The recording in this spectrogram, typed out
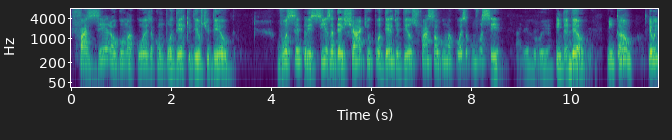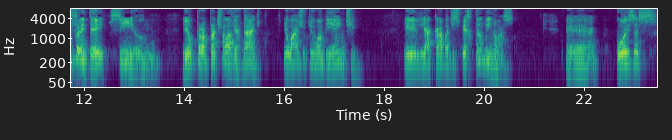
fazer alguma coisa com o poder que Deus te deu, você precisa deixar que o poder de Deus faça alguma coisa com você. Aleluia. Entendeu? Então, eu enfrentei, sim, eu, eu para te falar a verdade, eu acho que o ambiente ele acaba despertando em nós é, coisas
